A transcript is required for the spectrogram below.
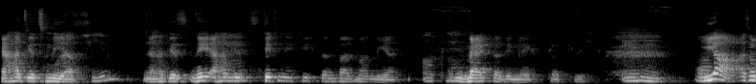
Er hat jetzt Oder mehr. vier? Er hat jetzt, nee, er hat Mhm. jetzt definitiv dann bald mal mehr. Okay. Merkt er demnächst plötzlich. Mhm. Ja, also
